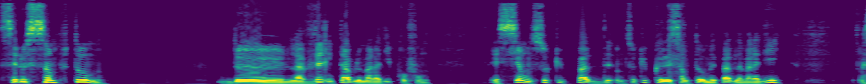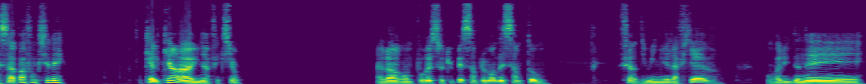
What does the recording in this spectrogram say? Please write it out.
c'est le symptôme de la véritable maladie profonde. Et si on ne s'occupe pas, on ne s'occupe que des symptômes et pas de la maladie, ça n'a pas fonctionné. Quelqu'un a une infection. Alors on pourrait s'occuper simplement des symptômes, faire diminuer la fièvre, On va lui donner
